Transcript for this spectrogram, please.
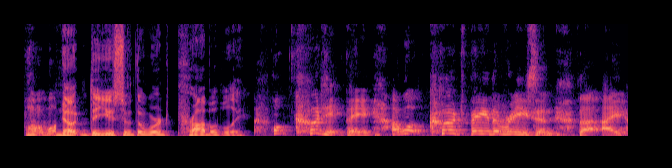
well, what Note the use of the word probably. what could it be? What could be the reason that a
